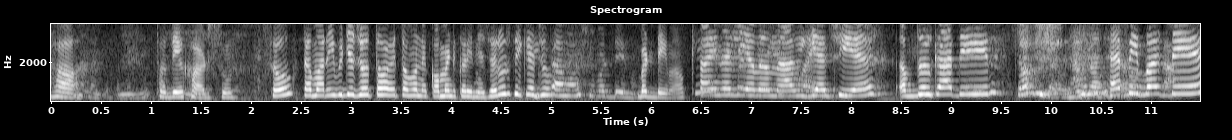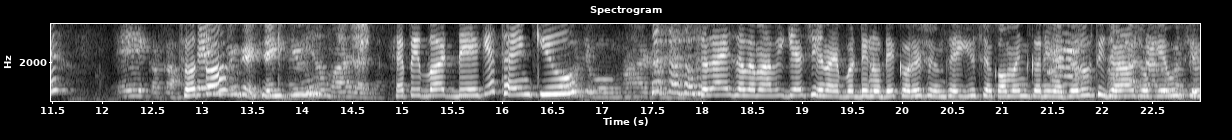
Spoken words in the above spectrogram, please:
હા. તો દેખાડશું. સો તમારી વીડિયો જોતો હોય તો મને કોમેન્ટ કરીને જરૂરથી કહેજો. બર્થડેમાં ઓકે ફાઇનલી હવે અમે આવી ગયા છીએ. અબ્દુલ કાદિર. હેપી બર્થડે છો તો? Thank you કે હેપી બર્થડે કે થેન્ક યુ સો ગાઈઝ હવે અમે આવી ગયા છીએ અને બર્થડેનું ડેકોરેશન થઈ ગયું છે. કોમેન્ટ કરીને જરૂરથી જણાવજો કેવું છે.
